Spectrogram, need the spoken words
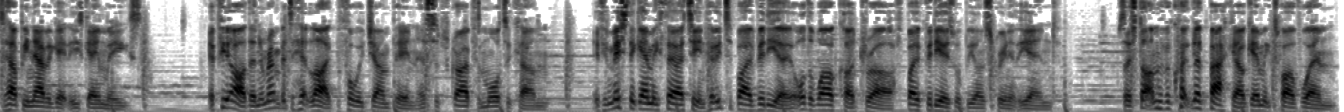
to help you navigate these game weeks. If you are then remember to hit like before we jump in and subscribe for more to come. If you missed the Game Week 13 Who to Buy video or the Wildcard Draft, both videos will be on screen at the end. So starting with a quick look back at how Game Week 12 went.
